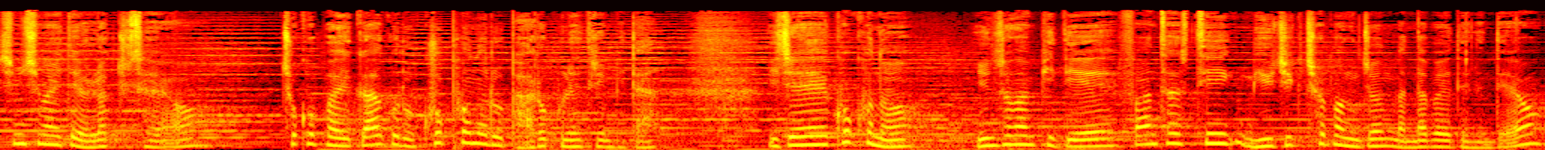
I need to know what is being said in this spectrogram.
심심할 때 연락주세요. 초코파이 깍으로 쿠폰으로 바로 보내드립니다. 이제 코코너 윤성한 PD의 판타스틱 뮤직 처방전 만나봐야 되는데요.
